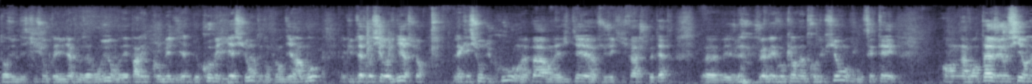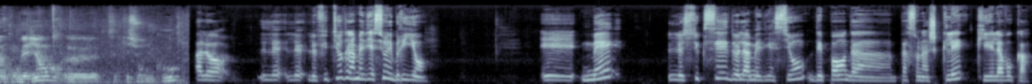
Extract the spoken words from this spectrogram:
Dans une discussion préliminaire que nous avons eue, on avait parlé de, comédia- de co-médiation, peut-être on peut en dire un mot, et puis peut-être aussi revenir sur la question du coût. On pas, on a évité un sujet qui fâche peut-être, mais je l'avais évoqué en introduction, où c'était en avantage et aussi en inconvénient, euh, cette question du coût. Alors, le, futur de la médiation est brillant. Et, mais le succès de la médiation dépend d'un personnage clé qui est l'avocat.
